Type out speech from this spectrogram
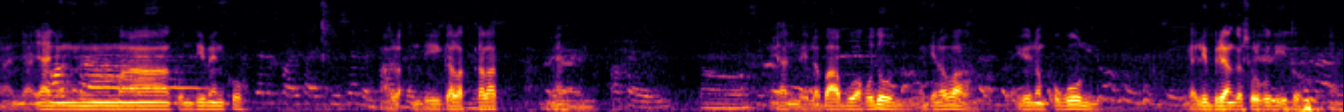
Yan, yan, yan yung mga condiment ko. Ala, hindi kalat-kalat. Yan. Yan, may lababo ako doon. May ginawa. Yun ang pugon. Kaya libre ang gasol ko dito. Yan.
